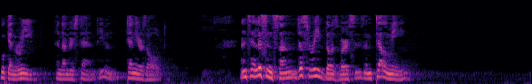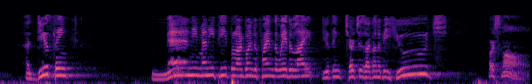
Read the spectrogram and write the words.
who can read and understand, even 10 years old, and say, listen son, just read those verses and tell me, uh, do you think many, many people are going to find the way to light? Do you think churches are going to be huge? or small?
